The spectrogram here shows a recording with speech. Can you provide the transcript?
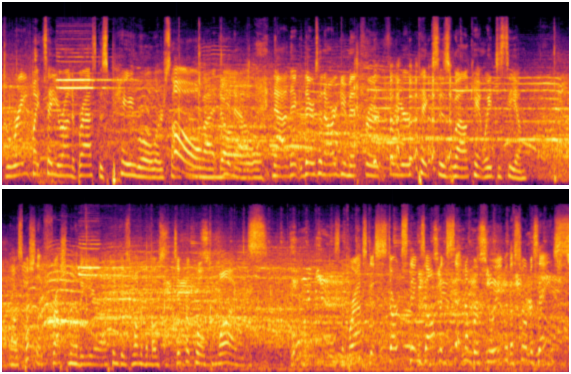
Great. Might say you're on Nebraska's payroll or something. Oh, but, no. You know, now there, there's an argument for, for your picks as well. Can't wait to see them. No, especially freshman of the year, I think is one of the most difficult ones. As Nebraska starts things off in set number three with a service ace.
